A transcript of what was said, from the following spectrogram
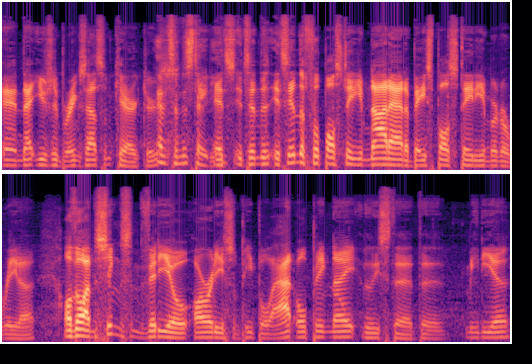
And that usually brings out some characters. And it's in the stadium. It's it's in the it's in the football stadium, not at a baseball stadium or an arena. Although I'm seeing some video already, of some people at opening night, at least the the media,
